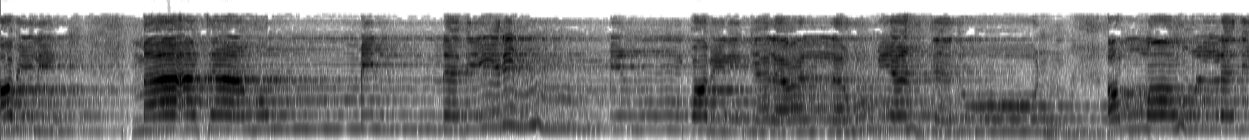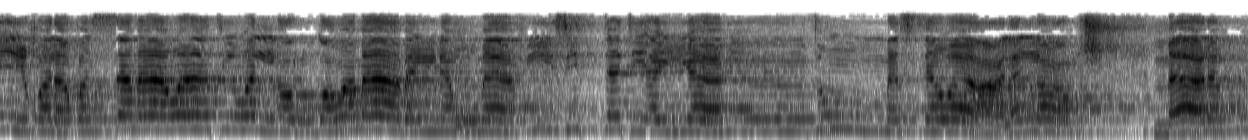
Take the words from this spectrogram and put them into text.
قبلك. ما أتاهم من نذير من قبلك لعلهم يهتدون. الله الذي خلق السماوات والأرض وما بينهما في ستة أيام ثم استوى على العرش. ما لكم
